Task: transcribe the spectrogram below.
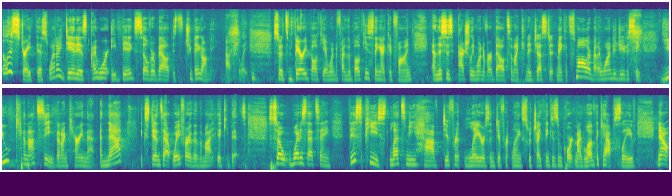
illustrate this, what I did is I wore a big silver belt. It's too big on me, actually. So it's very bulky. I wanted to find the bulkiest thing I could find. And this is actually one of our belts, and I can adjust it, make it smaller, but I wanted you to see. You cannot see that I'm carrying that. And that extends out way further than my icky bits. So what is that saying? This piece lets me have different layers and different lengths, which I think is important. I love the cap sleeve. Now,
